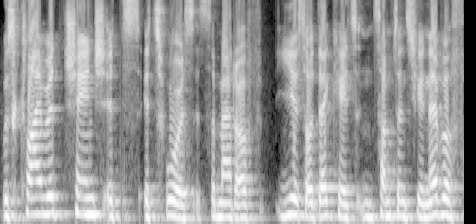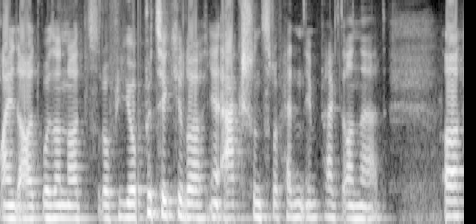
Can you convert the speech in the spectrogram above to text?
With climate change, it's it's worse. It's a matter of years or decades. In some sense, you never find out whether or not sort of your particular you know, action sort of had an impact on that. Uh,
